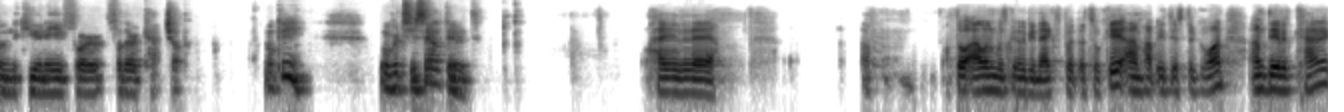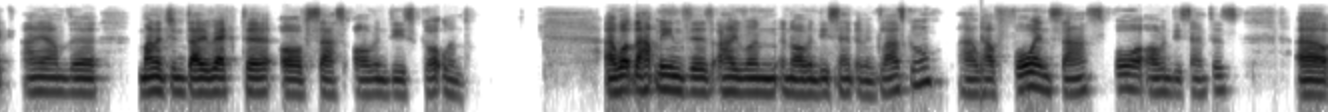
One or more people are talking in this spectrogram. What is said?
on the Q and A for their catch up. Okay, over to yourself, David. Hi there. I thought Alan was going to be next, but it's okay. I'm happy just to go on. I'm David Carrick. I am the Managing Director of SAS R&D Scotland. Uh, what that means is I run an R&D centre in Glasgow. Uh, we have four in SAS, four R&D centres. Uh,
